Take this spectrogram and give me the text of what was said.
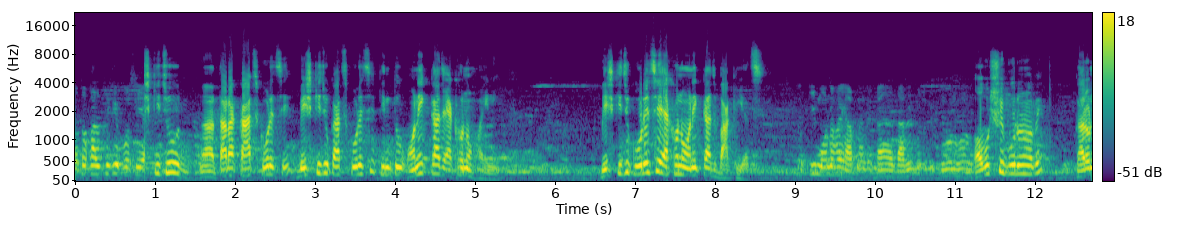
গতকাল থেকে বসে বেশ কিছু তারা কাজ করেছে বেশ কিছু কাজ করেছে কিন্তু অনেক কাজ এখনও হয়নি। বেশ কিছু করেছে এখনও অনেক কাজ বাকি আছে। তো কি মনে হয় আপনাদের দাবিগুলো পূরণ হবে? অবশ্যই পূরণ হবে কারণ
